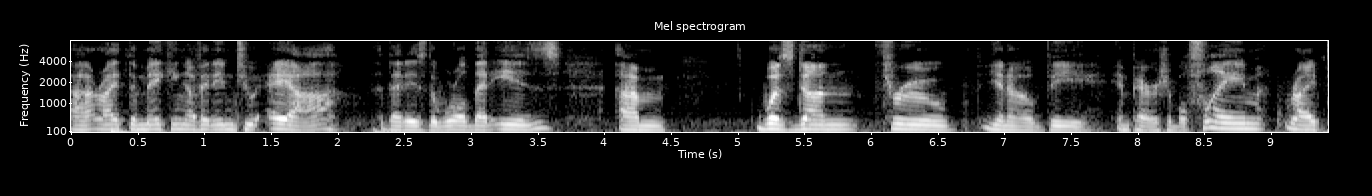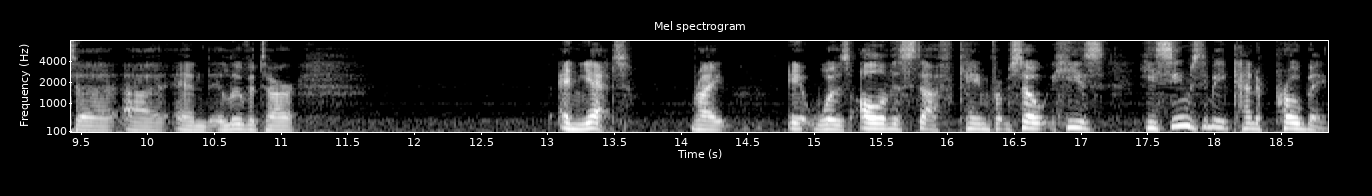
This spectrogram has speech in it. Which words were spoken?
uh, right, the making of it into Ea, that is the world that is. Um, was done through you know the imperishable flame right uh, uh, and Iluvatar and yet right it was all of this stuff came from so he's he seems to be kind of probing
